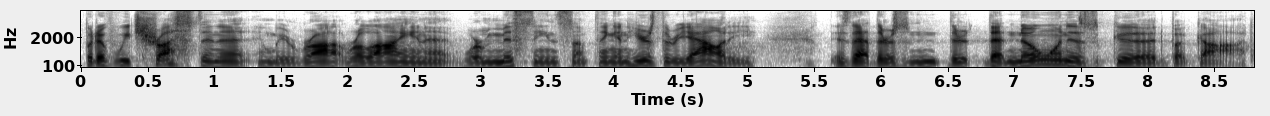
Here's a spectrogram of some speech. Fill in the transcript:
But if we trust in it and we rely in it, we're missing something. And here's the reality is that, there's, there, that no one is good but God.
